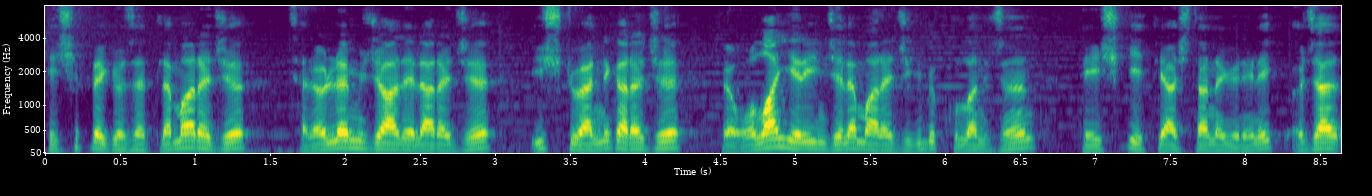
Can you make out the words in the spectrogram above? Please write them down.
keşif ve gözetleme aracı, terörle mücadele aracı, iş güvenlik aracı ve olay yeri inceleme aracı gibi kullanıcının değişik ihtiyaçlarına yönelik özel,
